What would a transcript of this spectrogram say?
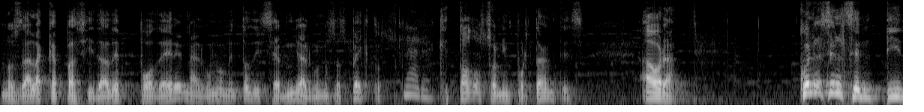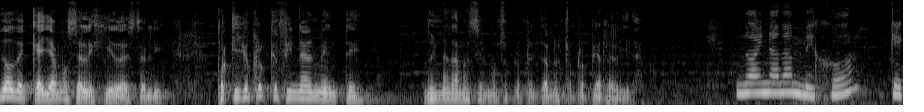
nos da la capacidad de poder en algún momento discernir algunos aspectos, Claro. que todos son importantes. Ahora, ¿cuál es el sentido de que hayamos elegido esto, Eli? Porque yo creo que finalmente no hay nada más hermoso que enfrentar nuestra propia realidad. No hay nada mejor que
